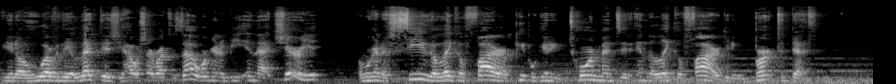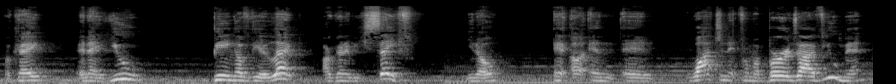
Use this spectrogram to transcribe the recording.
you know, whoever the elect is, Yahweh Shai Ratazah, we're going to be in that chariot. And we're going to see the lake of fire and people getting tormented in the lake of fire, getting burnt to death. Okay? And then you, being of the elect, are going to be safe. You know? And, uh, and, and watching it from a bird's eye view, man.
